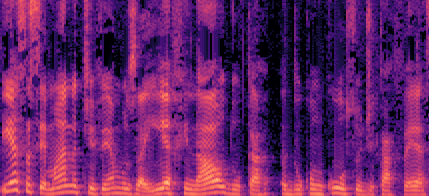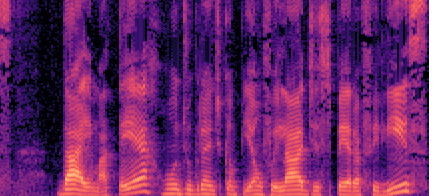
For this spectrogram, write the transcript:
E essa semana tivemos aí a final do, do concurso de cafés da Emater, onde o grande campeão foi lá de Espera Feliz,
